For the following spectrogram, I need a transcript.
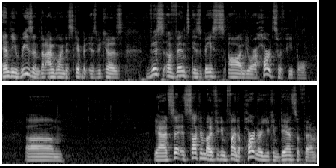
And the reason that I'm going to skip it is because this event is based on your hearts with people. Um, yeah, it's, it's talking about if you can find a partner, you can dance with them.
